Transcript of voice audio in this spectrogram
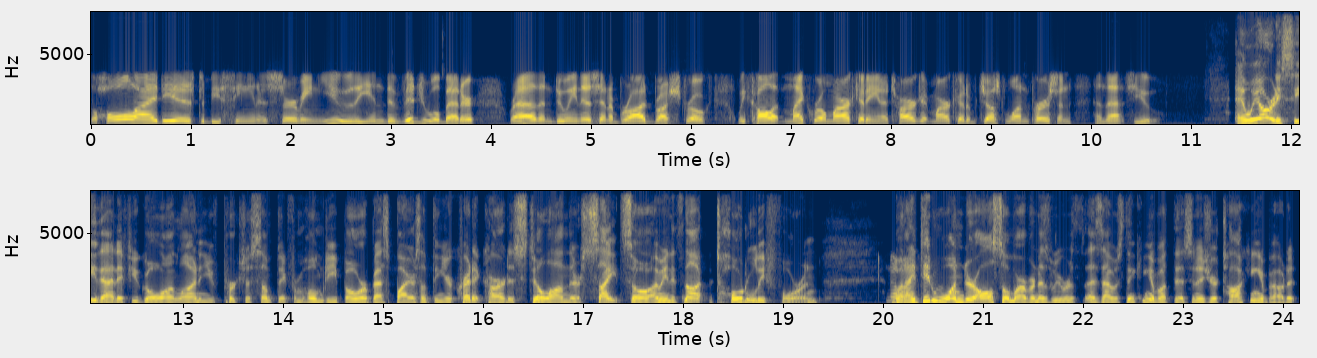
The whole idea is to be seen as serving you, the individual, better rather than doing this in a broad brush stroke. We call it micro marketing, a target market of just one person, and that's you. And we already see that if you go online and you've purchased something from Home Depot or Best Buy or something, your credit card is still on their site. So, I mean, it's not totally foreign. But I did wonder also, Marvin, as we were as I was thinking about this and as you're talking about it,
